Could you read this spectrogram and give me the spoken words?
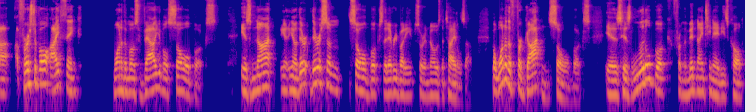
Uh, first of all, I think one of the most valuable Sowell books is not, you know, there, there are some Sowell books that everybody sort of knows the titles of. But one of the forgotten Sowell books is his little book from the mid 1980s called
